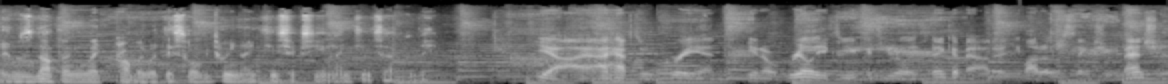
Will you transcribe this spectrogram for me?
it was nothing like probably what they saw between 1960 and 1970. Yeah, I, I, have to agree. And you know, really, if you if you really think about it, a lot of those things you mentioned,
